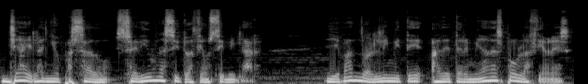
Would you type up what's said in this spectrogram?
Ya el año pasado se dio una situación similar, llevando al límite a determinadas poblaciones,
